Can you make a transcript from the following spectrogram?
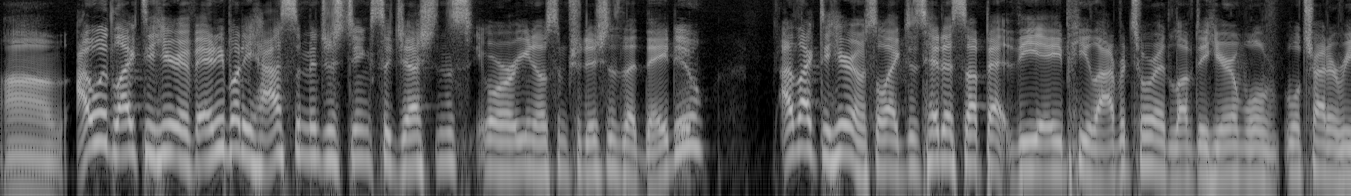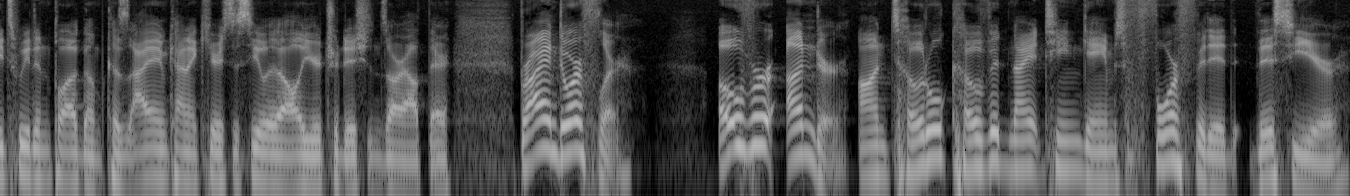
Um, I would like to hear if anybody has some interesting suggestions or you know some traditions that they do. I'd like to hear them. So like, just hit us up at the AP Laboratory. I'd love to hear them. We'll we'll try to retweet and plug them because I am kind of curious to see what all your traditions are out there. Brian Dorfler, over under on total COVID nineteen games forfeited this year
